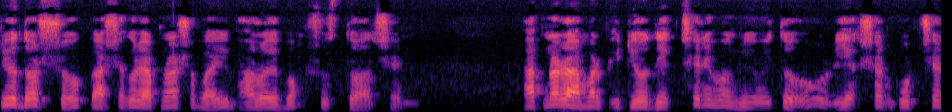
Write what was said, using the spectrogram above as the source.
প্রিয় দর্শক, আশা করি আপনারা সবাই ভালো এবং সুস্থ আছেন। আপনারা আমার ভিডিও দেখছেন এবং নিয়মিত রিয়াকশন করছেন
